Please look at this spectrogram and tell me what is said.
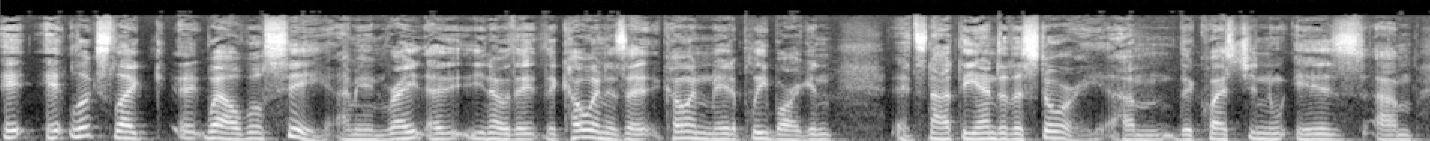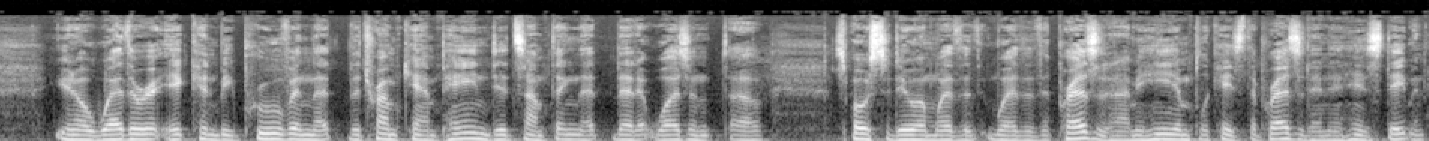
It, it looks like well we'll see. I mean, right? Uh, you know, the, the Cohen is a Cohen made a plea bargain. It's not the end of the story. Um, the question is, um, you know, whether it can be proven that the Trump campaign did something that that it wasn't. Uh, supposed to do and whether whether the president I mean he implicates the president in his statement.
